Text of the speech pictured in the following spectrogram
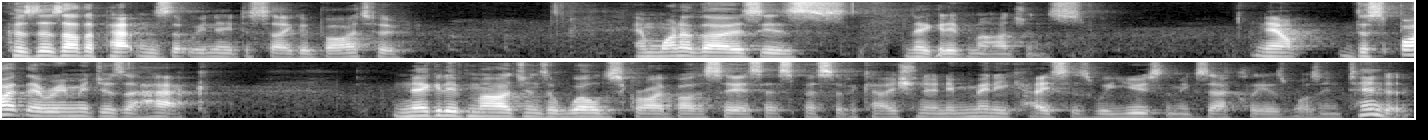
because there's other patterns that we need to say goodbye to. And one of those is negative margins. Now, despite their image as a hack, negative margins are well described by the CSS specification, and in many cases we use them exactly as was intended.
